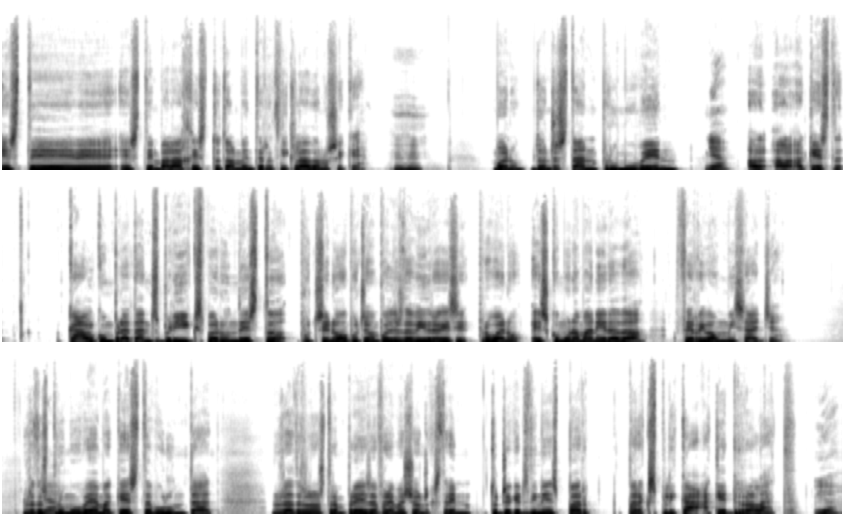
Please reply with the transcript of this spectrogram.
este, este embalaje es totalmente reciclado, no sé què. Mhm. Bueno, doncs estan promovent Ja. a, a, aquest... Cal comprar tants brics per un d'esto? Potser no, potser ampolles de vidre, però bueno, és com una manera de fer arribar un missatge. Nosaltres Ja. promovem aquesta voluntat. Nosaltres, a la nostra empresa, farem això, ens gastarem tots aquests diners per, per explicar aquest relat. Ja.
